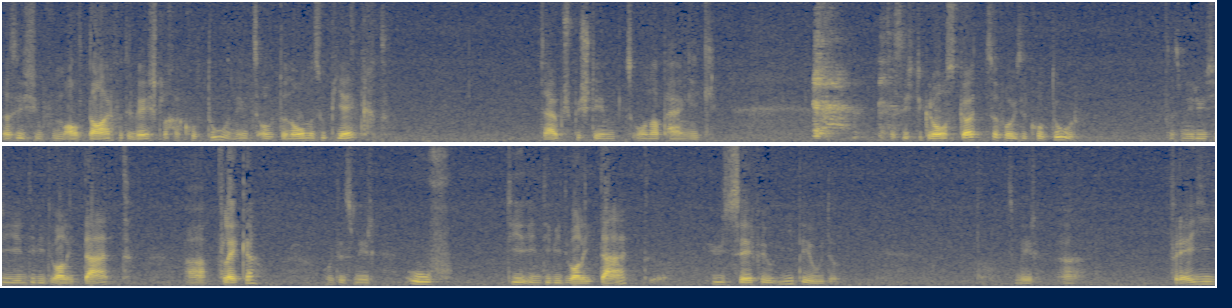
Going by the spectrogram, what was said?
das ist auf dem Altar von der westlichen Kultur. Nicht? Das autonome Subjekt, selbstbestimmt, unabhängig. Das ist der grosse Götze von unserer Kultur. Dass wir unsere Individualität äh, pflegen und dass wir auf die Individualität uns sehr viel einbilden. Dass wir äh, freie,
